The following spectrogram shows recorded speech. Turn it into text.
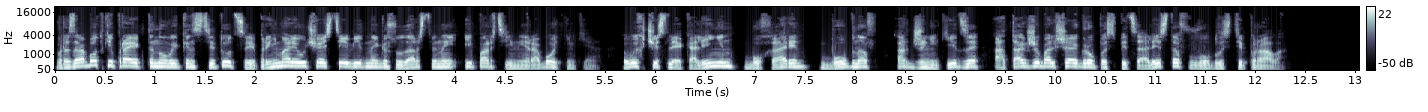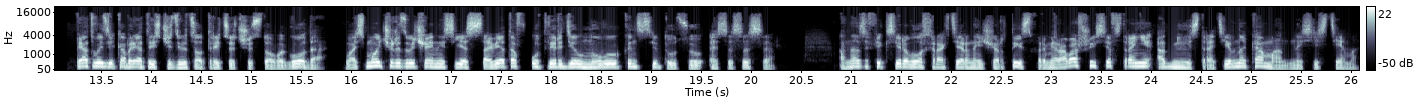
В разработке проекта новой Конституции принимали участие видные государственные и партийные работники – в их числе Калинин, Бухарин, Бубнов, Орджоникидзе, а также большая группа специалистов в области права. 5 декабря 1936 года Восьмой чрезвычайный съезд Советов утвердил новую Конституцию СССР. Она зафиксировала характерные черты сформировавшейся в стране административно-командной системы.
